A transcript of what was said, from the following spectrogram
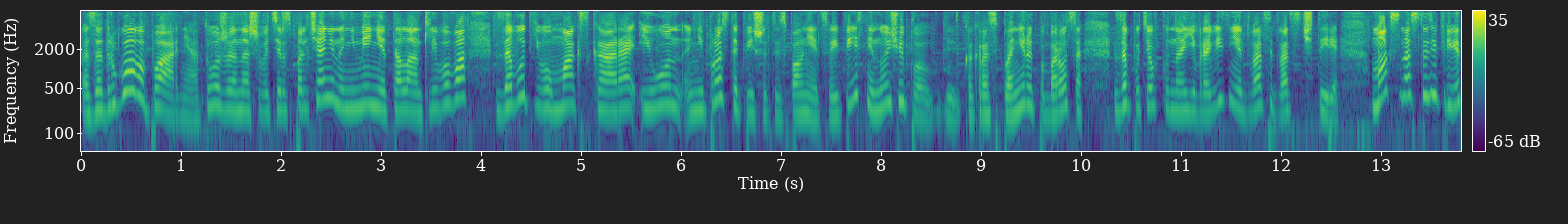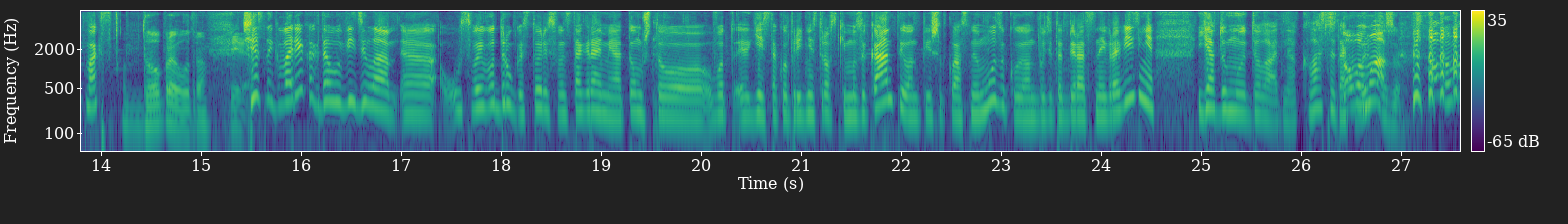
за другого парня, тоже нашего тираспольчанина, не менее талантливого. Зовут его Макс Кара, и он не просто пишет и исполняет свои песни, но еще и как раз планирует побороться за путевку на Евровидение 2024. Макс у нас в студии. Привет, Макс. Доброе утро. Честно говоря, когда увидела э, у своего друга сторис в Инстаграме о том, что вот э, есть такой приднестровский музыкант, и он пишет классную музыку, и он будет отбираться на Евровидение, я думаю, да ладно, классно так. Снова вы- Мазур. Снова Мазур,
